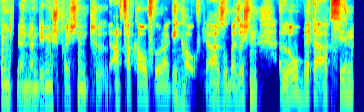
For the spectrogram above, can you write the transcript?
und werden dann dementsprechend äh, abverkauft oder gekauft. Ja, also bei solchen Low-Beta-Aktien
